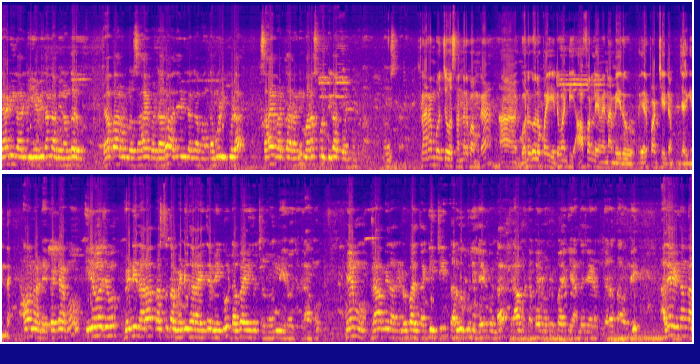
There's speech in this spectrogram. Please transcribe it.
డాడీ గారికి ఏ విధంగా మీరందరూ వ్యాపారంలో సహాయపడ్డారో అదేవిధంగా మా తమ్ముడికి కూడా సహాయపడతారని మనస్ఫూర్తిగా కోరుకుంటున్నాను ప్రారంభోత్సవ సందర్భంగా ఆ కొనుగోలుపై ఎటువంటి ఆఫర్లు ఏమైనా మీరు ఏర్పాటు చేయడం జరిగిందా? అవునండి పెట్టాము. ఈ రోజు వెండి ధర ప్రస్తుతం వెండి ధర అయితే మీకు డెబ్బై ఐదు చిల్లర ఈరోజు ఈ రోజు గ్రాము. మేము గ్రామ్ మీద రెండు రూపాయలు తగ్గించి తరుగు కూలి లేకుండా గ్రాము డెబ్బై మూడు రూపాయలకి అందజేయడం జరుగుతూ ఉంది. అదే విధంగా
